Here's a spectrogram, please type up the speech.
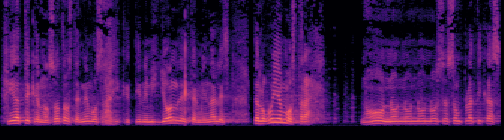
Fíjate que nosotros tenemos, ay, que tiene millones de terminales. Te lo voy a mostrar. No, no, no, no, no, esas son pláticas.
